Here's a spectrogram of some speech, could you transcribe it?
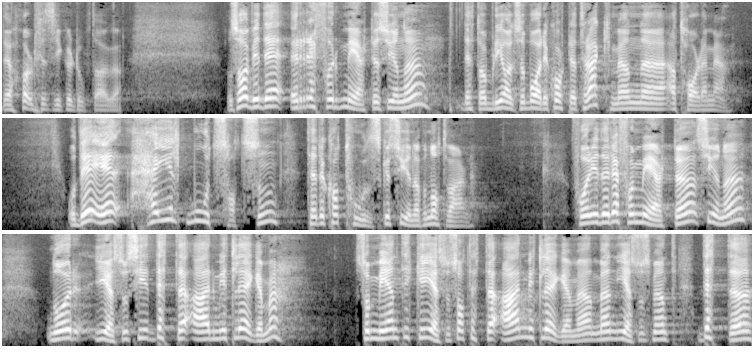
Det har du sikkert oppdaga. Og så har vi det reformerte synet. Dette blir altså bare korte trekk, men eh, jeg tar det med. Og Det er helt motsatsen til det katolske synet på nattverden. For i det reformerte synet, når Jesus sier 'dette er mitt legeme', så mente ikke Jesus at dette er mitt legeme, men Jesus mente dette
